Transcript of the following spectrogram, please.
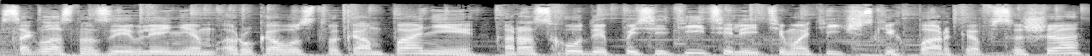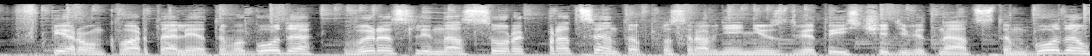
Согласно заявлениям руководства компании, расходы посетителей тематических парков США в первом квартале этого года выросли на 40% по сравнению с 2019 годом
